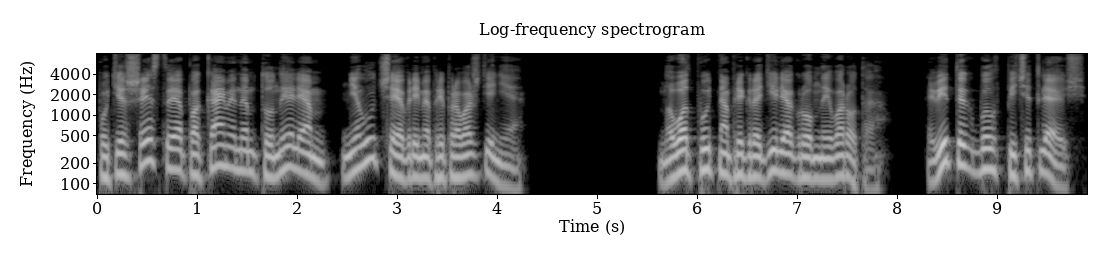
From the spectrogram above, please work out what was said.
Путешествие по каменным туннелям – не лучшее времяпрепровождение. Но вот путь нам преградили огромные ворота. Вид их был впечатляющий.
